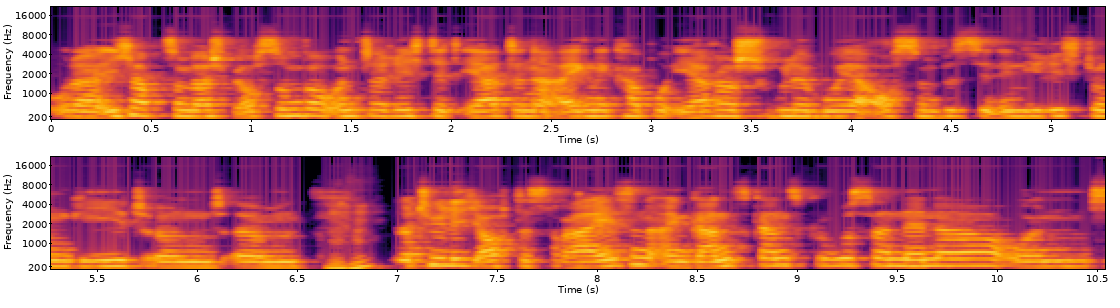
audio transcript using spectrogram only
oder ich habe zum Beispiel auch Zumba unterrichtet. Er hatte eine eigene Capoeira-Schule, wo er auch so ein bisschen in die Richtung geht. Und ähm, mhm. natürlich auch das Reisen, ein ganz, ganz großer Nenner. Und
